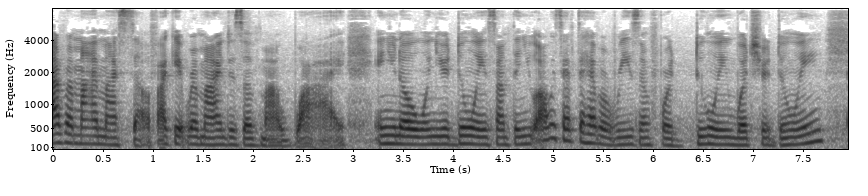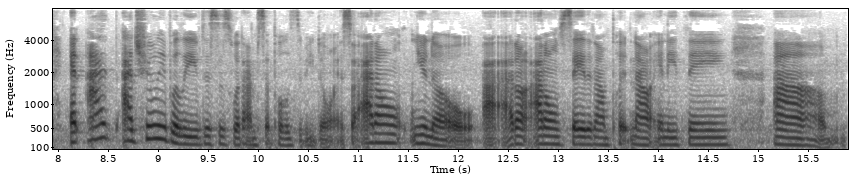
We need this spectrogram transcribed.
I remind myself, I get reminders of my why. And you know, when you're doing something, you always have to have a reason for doing what you're doing. And I, I truly believe this is what I'm supposed to be doing. So I don't, you know, I, I don't I don't say that I'm putting out anything um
